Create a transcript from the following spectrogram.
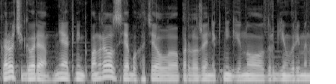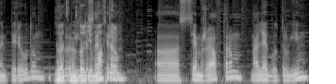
Короче говоря, мне книга понравилась. Я бы хотел э, продолжение книги, но с другим временным периодом. С другим автором. Э, с тем же автором, Олегу с другим.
